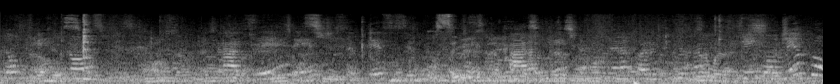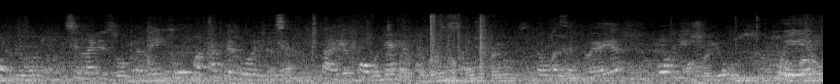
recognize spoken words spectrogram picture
Então, o que nós? Trazer esse, esse setor para a política remuneratória de governador, que em momento algum sinalizou para nenhuma categoria faria qualquer reposição. Então a Assembleia corrigiu um erro,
